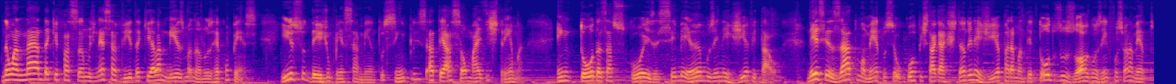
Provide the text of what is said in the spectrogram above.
Não há nada que façamos nessa vida que ela mesma não nos recompense. Isso desde um pensamento simples até a ação mais extrema. Em todas as coisas semeamos energia vital. Nesse exato momento, seu corpo está gastando energia para manter todos os órgãos em funcionamento.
